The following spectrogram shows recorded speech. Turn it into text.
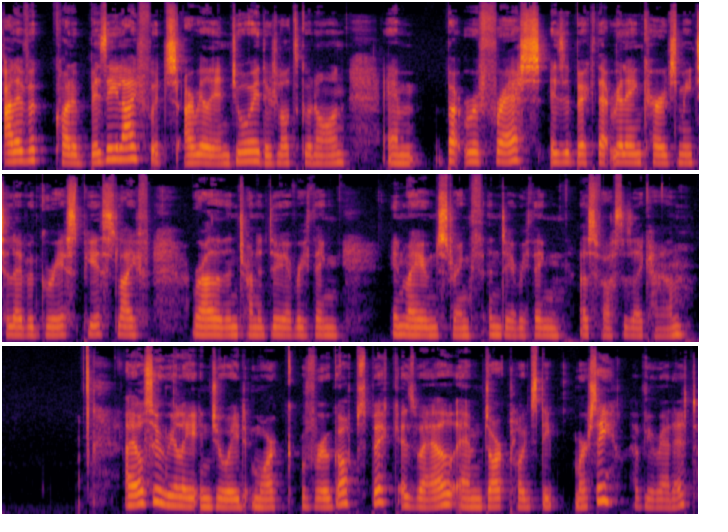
I live a quite a busy life, which I really enjoy. There's lots going on. Um, but Refresh is a book that really encouraged me to live a grace paced life rather than trying to do everything in my own strength and do everything as fast as I can. I also really enjoyed Mark Vroegop's book as well, um, Dark Clouds Deep Mercy. Have you read it?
